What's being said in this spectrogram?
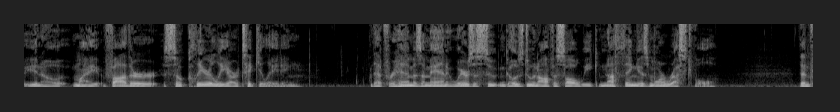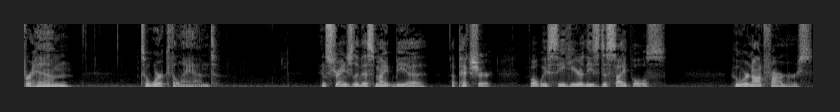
you know, my father so clearly articulating that for him, as a man who wears a suit and goes to an office all week, nothing is more restful than for him to work the land. And strangely, this might be a a picture of what we see here these disciples who were not farmers,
